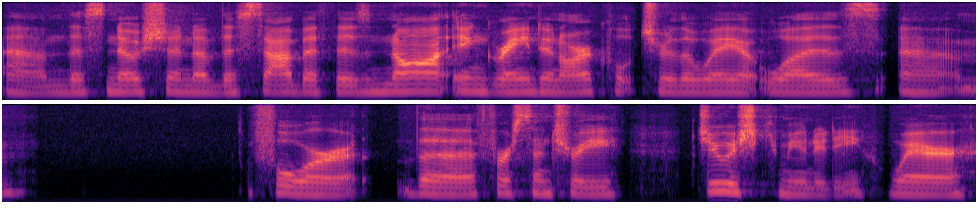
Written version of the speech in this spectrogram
Um, this notion of the Sabbath is not ingrained in our culture the way it was um, for the first century Jewish community, where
